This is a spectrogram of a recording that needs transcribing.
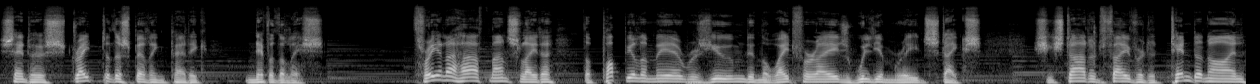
sent her straight to the spelling paddock nevertheless. Three and a half months later, the popular mare resumed in the Weight for Age William Reid Stakes. She started favourite at 10 to 9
